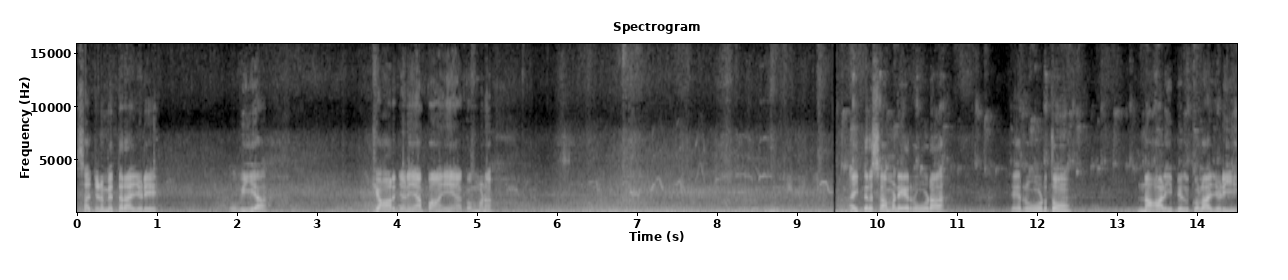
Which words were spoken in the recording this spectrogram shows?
ਸੱਜਣ ਮਿੱਤਰ ਆ ਜਿਹੜੇ, ਉਹ ਵੀ ਆ। ਚਾਰ ਜਣੇ ਆ, ਭਾਏ ਆ ਘੁੰਮਣ। ਇੱਧਰ ਸਾਹਮਣੇ ਰੋਡ ਆ, ਤੇ ਰੋਡ ਤੋਂ ਨਾਲ ਹੀ ਬਿਲਕੁਲ ਆ ਜਿਹੜੀ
